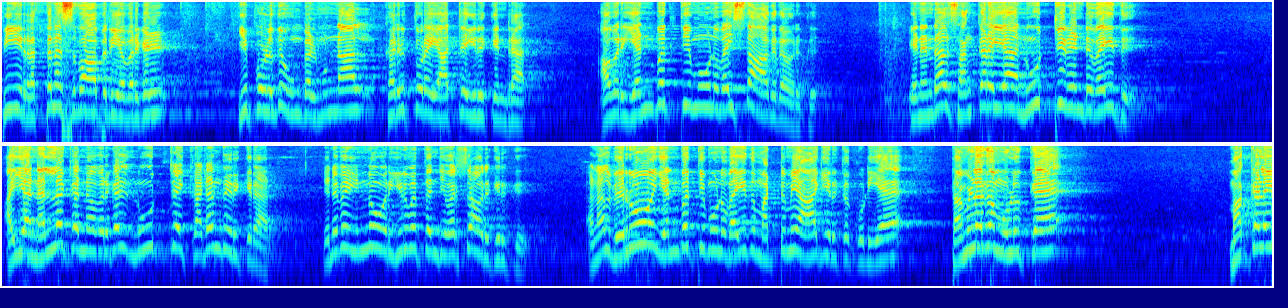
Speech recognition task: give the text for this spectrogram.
பி. ரத்னசிவாபதி அவர்கள் இப்பொழுது உங்கள் முன்னால் கருத்துரையாற்ற இருக்கின்றார். அவர் எண்பத்தி மூணு வயசு தான் ஆகுது அவருக்கு. ஏனென்றால் சங்கரையா நூற்றி ரெண்டு வயது. ஐயா நல்லக்கண்ணு அவர்கள் நூற்றை கடந்து இருக்கிறார். எனவே இன்னும் ஒரு இருபத்தஞ்சு வருஷம் அவருக்கு இருக்கு. ஆனால் வெறும் எண்பத்தி மூணு வயது மட்டுமே ஆகியிருக்கக்கூடிய தமிழகம் முழுக்க மக்களை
